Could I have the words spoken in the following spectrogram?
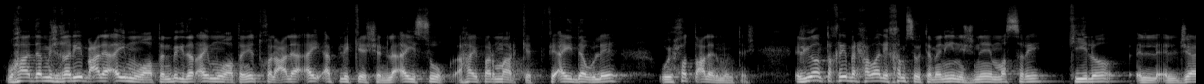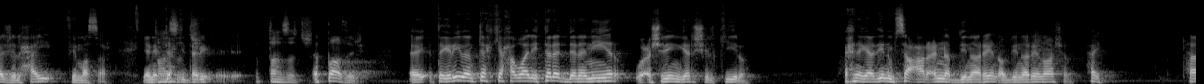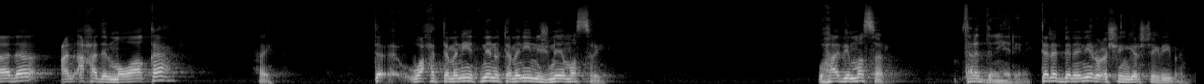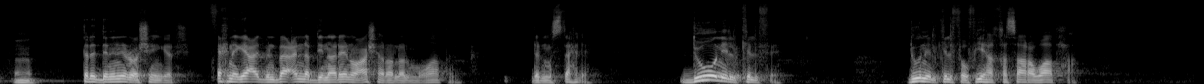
وهذا مش غريب على أي مواطن بيقدر أي مواطن يدخل على أي application لأي سوق هايبر ماركت في أي دولة ويحط على المنتج. اليوم تقريبا حوالي 85 جنيه مصري كيلو الدجاج الحي في مصر. يعني بتحكي تري... الطازج. الطازج. تقريبا بتحكي حوالي 3 دنانير و20 قرش الكيلو. إحنا قاعدين مسعر عندنا بدينارين أو دينارين وعشرة هي هذا عن أحد المواقع. هي 81 82 جنيه مصري. وهذه مصر. ثلاث دنانير يعني. ثلاث دنانير و20 قرش تقريبا. ثلاث دنانير و20 قرش. إحنا قاعد بنباع عندنا بدينارين وعشرة للمواطن للمستهلك. دون الكلفة. دون الكلفة وفيها خسارة واضحة.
